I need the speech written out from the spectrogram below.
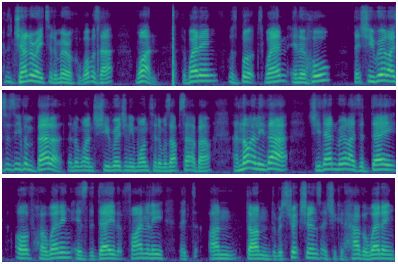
that generated a miracle. What was that? One, the wedding was booked. When? In a hall that she realized was even better than the one she originally wanted and was upset about. And not only that, she then realized the day of her wedding is the day that finally they'd undone the restrictions and she could have a wedding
